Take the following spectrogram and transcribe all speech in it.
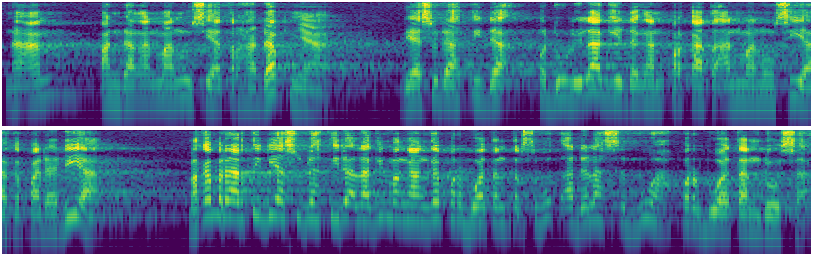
naam pandangan manusia terhadapnya. Dia sudah tidak peduli lagi dengan perkataan manusia kepada dia. Maka berarti dia sudah tidak lagi menganggap perbuatan tersebut adalah sebuah perbuatan dosa.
